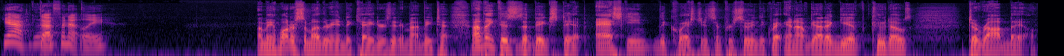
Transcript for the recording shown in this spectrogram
yeah, definitely I mean, what are some other indicators that it might be time? I think this is a big step. Asking the questions and pursuing the questions. And I've got to give kudos to Rob Bell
